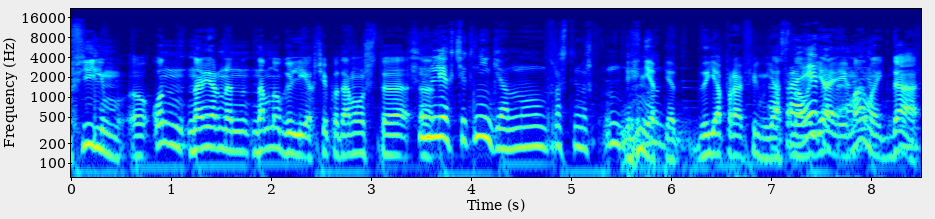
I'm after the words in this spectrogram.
фильм, э, он, наверное, намного легче, потому что... Фильм легче книги, он ну, просто немножко... ну, Нет, нет, да я про фильм «Я А, про снова я этот? и А, мама». Да,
